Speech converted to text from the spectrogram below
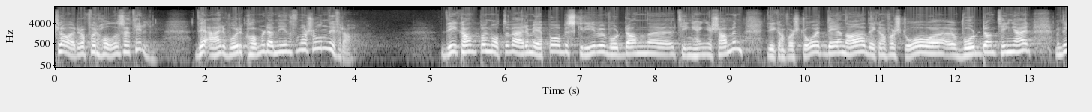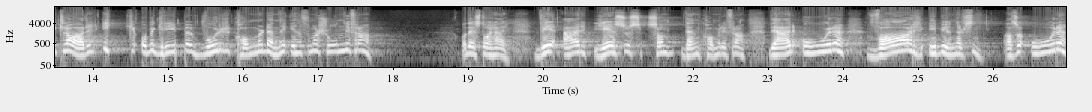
klarer å forholde seg til, det er hvor kommer denne informasjonen ifra? De kan på en måte være med på å beskrive hvordan eh, ting henger sammen. De kan forstå et DNA, de kan forstå eh, hvordan ting er, men de klarer ikke å begripe hvor kommer denne informasjonen ifra. Og det står her. Det er Jesus som den kommer ifra. Det er ordet var i begynnelsen. Altså, Ordet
